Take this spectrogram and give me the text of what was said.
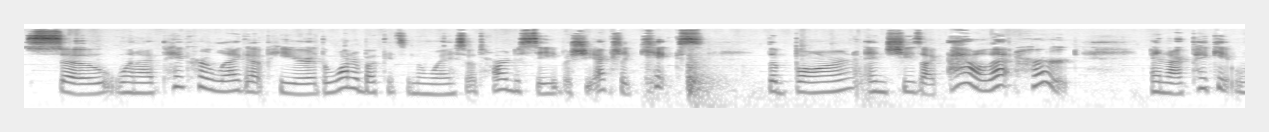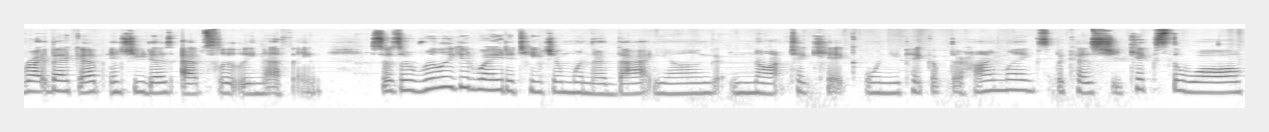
So when I pick her leg up here, the water bucket's in the way, so it's hard to see, but she actually kicks the barn and she's like, ow, that hurt. And I pick it right back up and she does absolutely nothing. So it's a really good way to teach them when they're that young not to kick when you pick up their hind legs because she kicks the wall.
